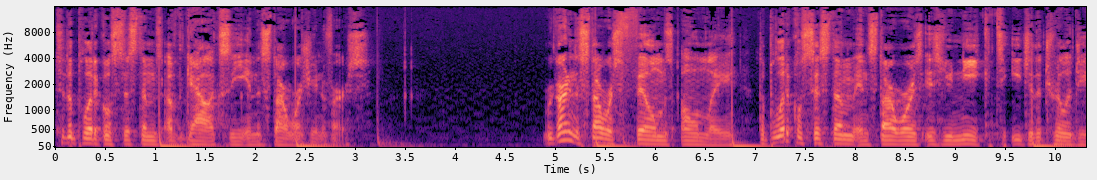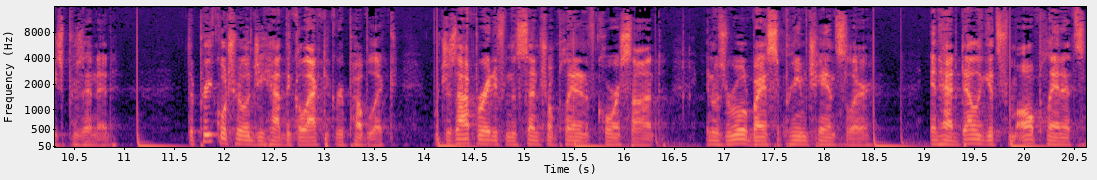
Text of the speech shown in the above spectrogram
to the political systems of the galaxy in the Star Wars universe. Regarding the Star Wars films only, the political system in Star Wars is unique to each of the trilogies presented. The prequel trilogy had the Galactic Republic, which was operated from the central planet of Coruscant and was ruled by a supreme chancellor, and had delegates from all planets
